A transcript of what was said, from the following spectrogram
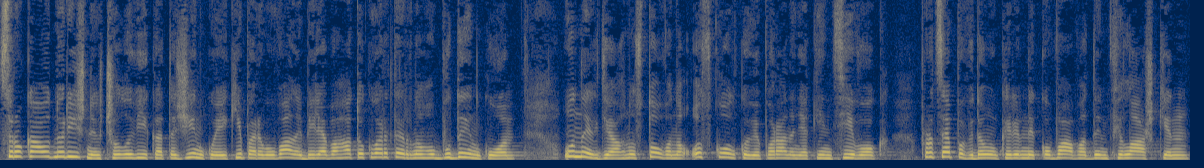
41-річних чоловіка та жінку, які перебували біля багатоквартирного будинку. У них діагностовано осколкові поранення кінцівок. Про це повідомив керівник ОВА Вадим Філашкін.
